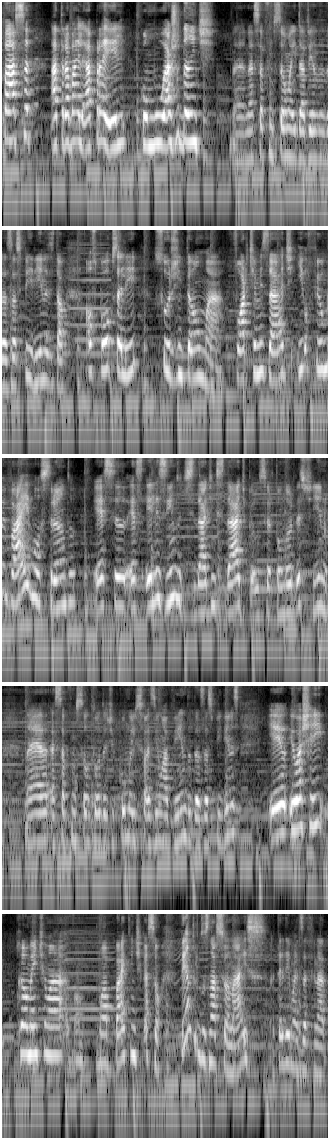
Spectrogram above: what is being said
passa a trabalhar para ele como ajudante né, nessa função aí da venda das aspirinas e tal. Aos poucos ali surge então uma forte amizade e o filme vai mostrando esse, esse- eles indo de cidade em cidade pelo sertão nordestino, né, essa função toda de como eles faziam a venda das aspirinas. Eu, eu achei realmente uma, uma, baita indicação. Dentro dos nacionais, até dei uma desafinada.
